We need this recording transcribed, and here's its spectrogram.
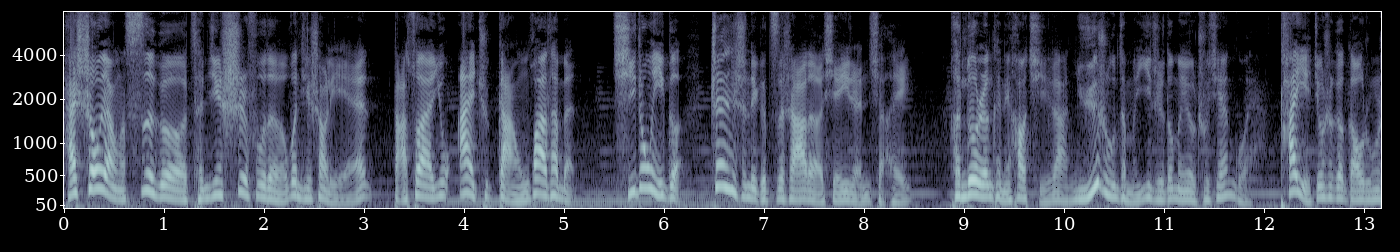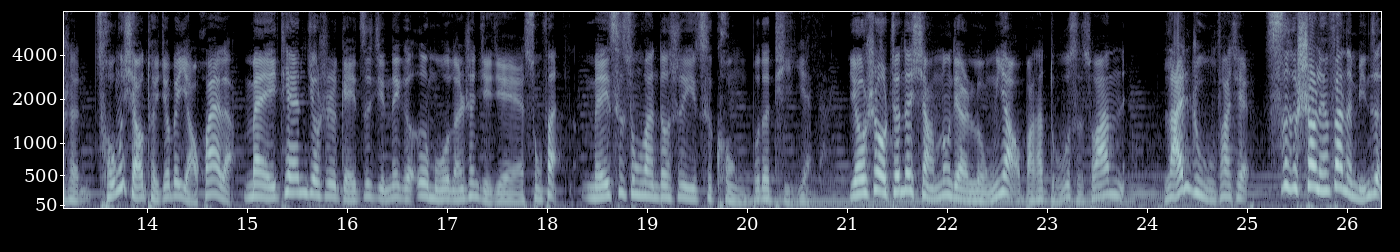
还收养了四个曾经弑父的问题少年，打算用爱去感化他们。其中一个正是那个自杀的嫌疑人小黑。很多人肯定好奇了，女主怎么一直都没有出现过呀？他也就是个高中生，从小腿就被咬坏了，每天就是给自己那个恶魔孪生姐姐送饭，每次送饭都是一次恐怖的体验有时候真的想弄点农药把他毒死算了。男主发现四个少年犯的名字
